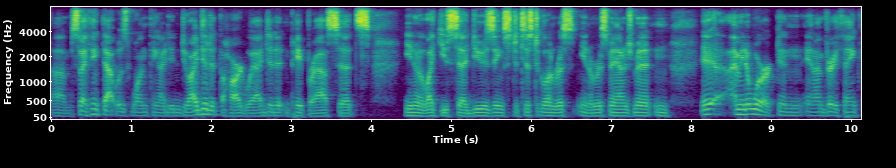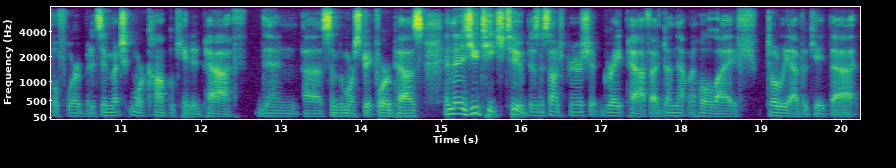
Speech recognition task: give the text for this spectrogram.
Um, so I think that was one thing I didn't do. I did it the hard way. I did it in paper assets, you know, like you said, using statistical and risk, you know, risk management, and it, I mean, it worked, and and I'm very thankful for it. But it's a much more complicated path than uh, some of the more straightforward paths. And then, as you teach too, business entrepreneurship, great path. I've done that my whole life. Totally advocate that.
